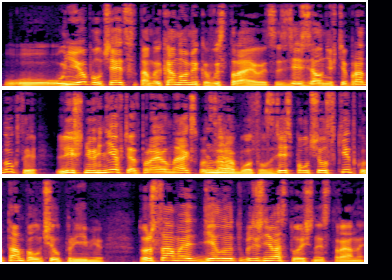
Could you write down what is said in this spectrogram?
у, у нее, получается, там экономика выстраивается. Здесь взял нефтепродукты, лишнюю нефть отправил на экспорт, да. заработал. Здесь получил скидку, там получил премию. То же самое делают ближневосточные страны.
